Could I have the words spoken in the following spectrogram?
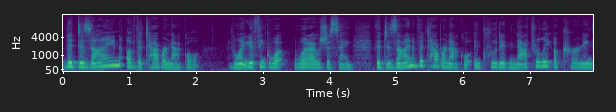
the design of the tabernacle I want you to think what, what I was just saying. The design of the tabernacle included naturally occurring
